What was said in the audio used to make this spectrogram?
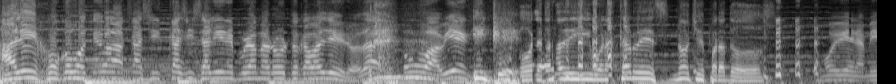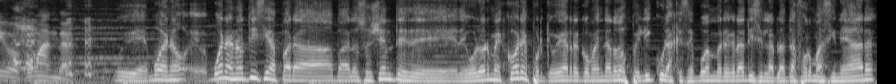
Alejo, ¿cómo te va? Casi, casi salí en el programa de Roberto Caballero. Dale, ¿cómo va? ¿Bien? ¿Y qué? Hola Daddy, buenas tardes, noches para todos. Muy bien, amigo, ¿cómo anda? Muy bien, bueno, eh, buenas noticias para, para los oyentes de, de Volver Mejores porque voy a recomendar dos películas que se pueden ver gratis en la plataforma Cinear,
